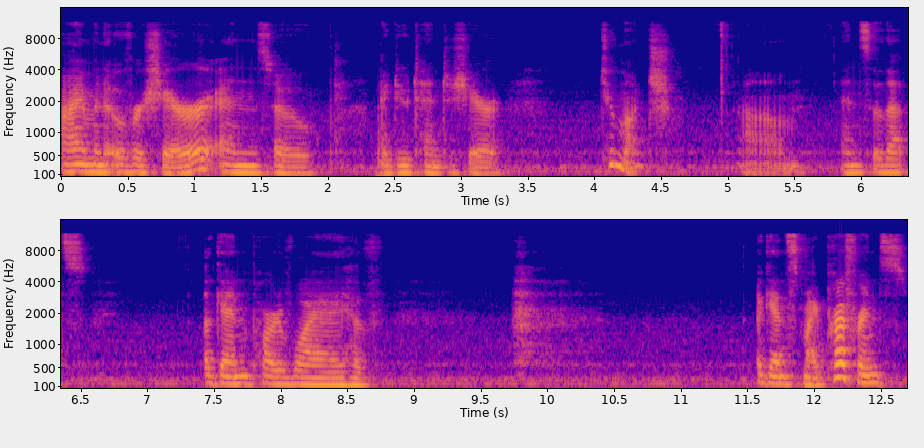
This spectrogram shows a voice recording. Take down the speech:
I'm an oversharer, and so I do tend to share too much. Um, and so that's, again, part of why I have, against my preference,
